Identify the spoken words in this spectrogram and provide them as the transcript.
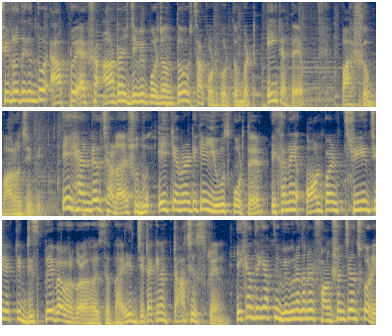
সেগুলোতে কিন্তু আপ টু একশো আঠাশ জিবি পর্যন্ত সাপোর্ট করতো বাট এইটাতে পাঁচশো বারো জিবি এই হ্যান্ডেল ছাড়া শুধু এই ক্যামেরাটিকে ইউজ করতে এখানে ওয়ান পয়েন্ট থ্রি ইঞ্চির একটি ডিসপ্লে ব্যবহার করা হয়েছে ভাই, যেটা কিনা টাচ স্ক্রিন এখান থেকে আপনি বিভিন্ন ধরনের ফাংশন চেঞ্জ করে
